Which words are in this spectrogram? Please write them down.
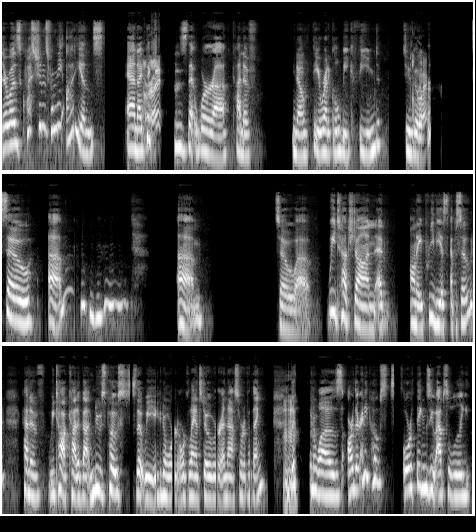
there was questions from the audience, and I picked right. ones that were uh, kind of, you know, theoretical week themed to go Okay. over. So, um, um, so uh, we touched on at on a previous episode, kind of we talked kind of about news posts that we ignored or glanced over and that sort of a thing. Mhm. The question was, are there any posts or things you absolutely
